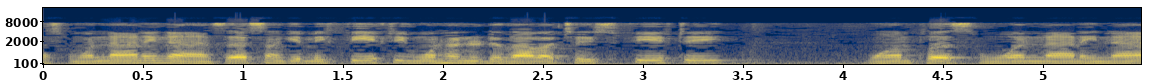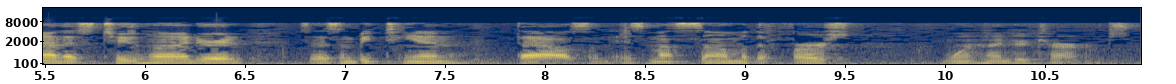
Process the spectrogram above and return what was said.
That's 199. So that's going to give me 50. 100 divided by 2 is 50. 1 plus 199, that's 200. So that's going to be 10,000 is my sum of the first 100 terms.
